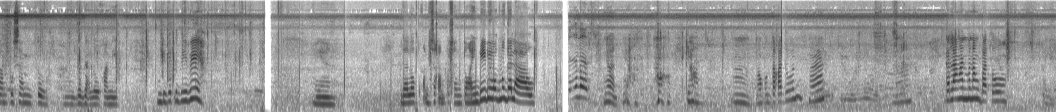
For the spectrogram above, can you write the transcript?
Campo Santo. Gagalaw kami. Ang gibot ni Bibi. Ayan. Dalaw po kami sa Campo Santo ngayon. Baby, wag magalaw. Yan. Yan. Yan. Hmm, mapunta ka dun? Ha? Ha? Kailangan mo ng bato. Ayan.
